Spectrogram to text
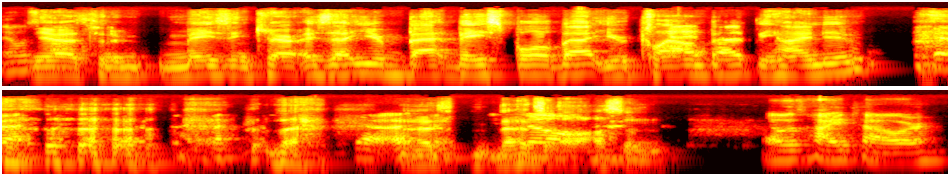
It was yeah, awesome. it's an amazing character. Is that your bat baseball bat, your clown yeah. bat behind you? Yeah. that, yeah. That's that's no, awesome. That was Hightower.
